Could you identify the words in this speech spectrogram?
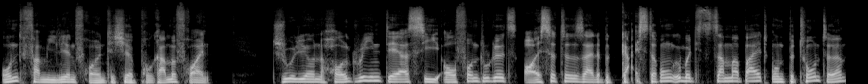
und familienfreundliche Programme freuen. Julian Hallgreen, der CEO von Doodles, äußerte seine Begeisterung über die Zusammenarbeit und betonte,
